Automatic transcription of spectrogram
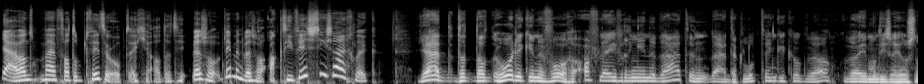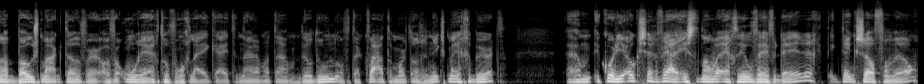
Ja, want mij valt op Twitter op dat je altijd best wel, je bent best wel activistisch eigenlijk. Ja, dat, dat hoorde ik in de vorige aflevering inderdaad. En ja, dat klopt denk ik ook wel. Wel iemand die zich heel snel boos maakt over, over onrecht of ongelijkheid. En daar wat aan wil doen. Of daar kwaad om wordt als er niks mee gebeurt. Ehm, ik hoorde je ook zeggen, van, ja, is dat dan wel echt heel VVD-erig? Ik denk zelf van wel.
